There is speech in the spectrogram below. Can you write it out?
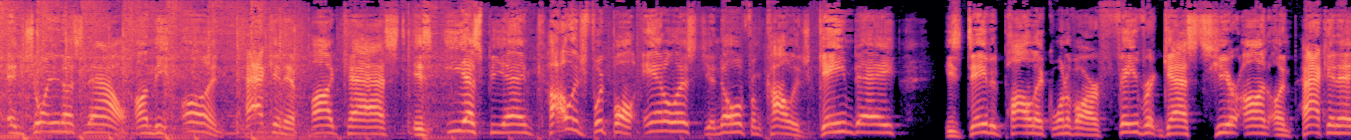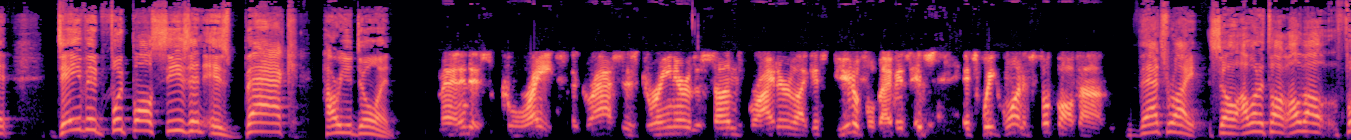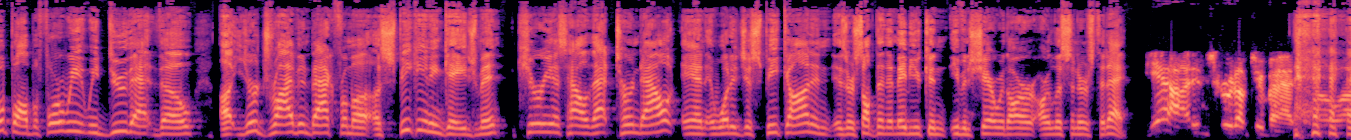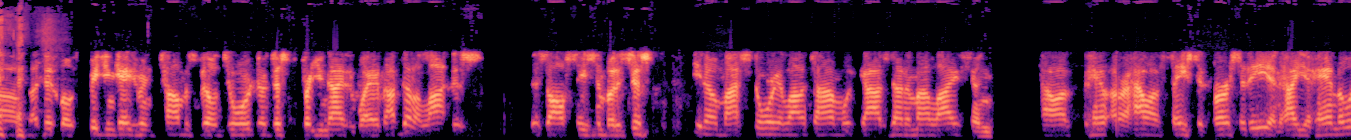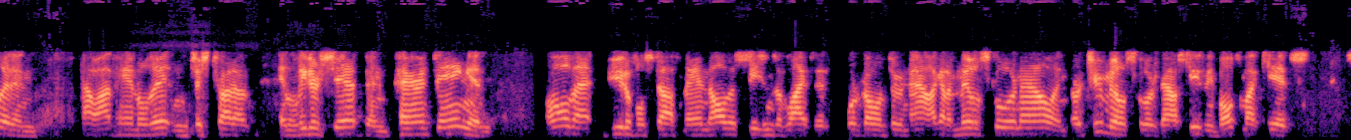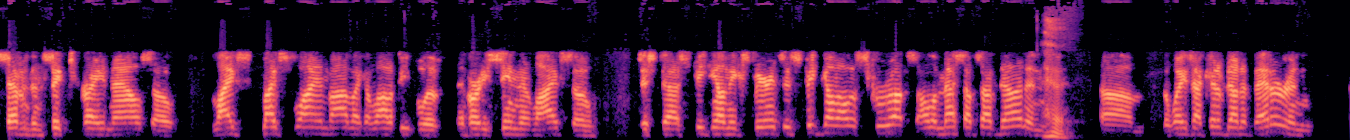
And joining us now on the Unpacking It podcast is ESPN college football analyst. You know him from college game day. He's David Pollack, one of our favorite guests here on Unpacking It. David, football season is back. How are you doing? Man, it is great. The grass is greener, the sun's brighter. Like it's beautiful, baby. It's it's it's week one. It's football time. That's right. So I want to talk all about football. Before we we do that, though, uh, you're driving back from a, a, speaking engagement. Curious how that turned out, and, and what did you speak on? And is there something that maybe you can even share with our our listeners today? Yeah, I didn't screw it up too bad. So uh, I did a little speaking engagement in Thomasville, Georgia, just for United Way. I've done a lot this this off season, but it's just you know my story a lot of time, what God's done in my life, and how I've or how I've faced adversity, and how you handle it, and how I've handled it, and just try to in leadership and parenting and all that beautiful stuff, man. All the seasons of life that we're going through now. I got a middle schooler now, and or two middle schoolers now. Excuse me. Both of my kids, seventh and sixth grade now. So life's life's flying by like a lot of people have, have already seen in their life. So just uh, speaking on the experiences, speaking on all the screw ups, all the mess ups I've done, and um, the ways I could have done it better. And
